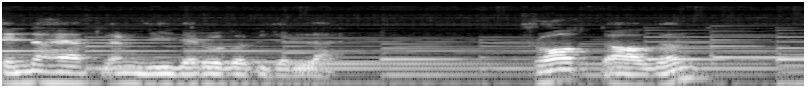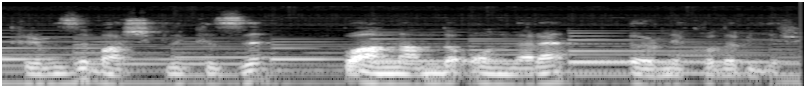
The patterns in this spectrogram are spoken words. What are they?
kendi hayatlarının lideri olabilirler. Roald Dahl'ın Kırmızı Başlıklı Kızı bu anlamda onlara örnek olabilir.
